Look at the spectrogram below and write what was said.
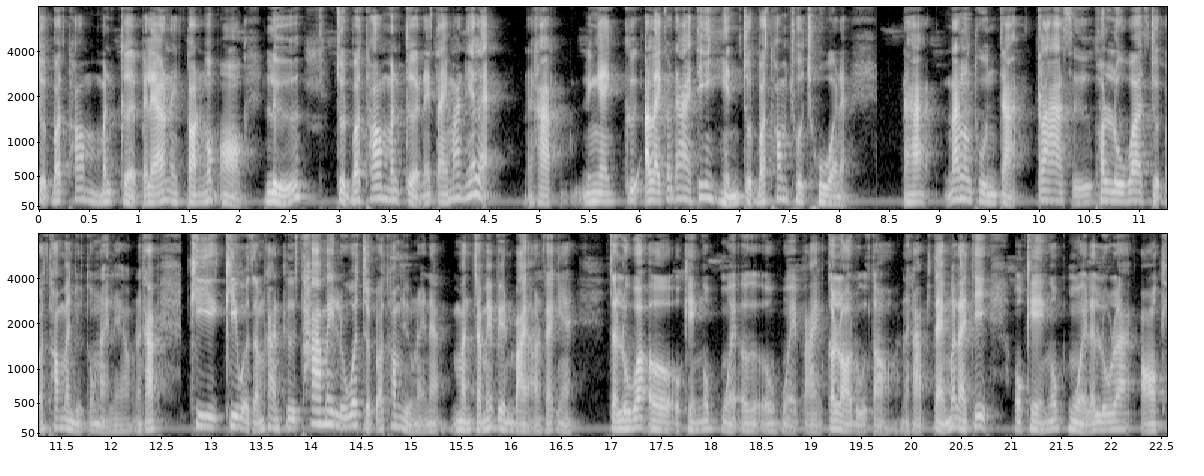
จุด bottom มันเกิดไปแล้วในตอนงบออก หรือจุด bottom มันเกิดในไตรมาสนี้แหละนะครับยังไงคืออะไรก็ได้ที่เห็นจุด bottom ชัวร์เนี่ย นะฮะนักลงทุนจะกล้าซื้อเพราะรู้ว่าจุด bottom มันอยู่ตรงไหนแล้วนะครับ key keyword สำคัญคือถ้าไม่รู้ว่าจุด bottom อยู่ไหนเนะมันจะไม่เป็น buy on fact ไงจะรู้ว่าเออโอเค งบห่วยเออเออห่วยไปก็รอดูต่อนะครับแต่เมื่อไหร่ที่โอเค งบห่วยแล้วรู้แล้วโอเค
